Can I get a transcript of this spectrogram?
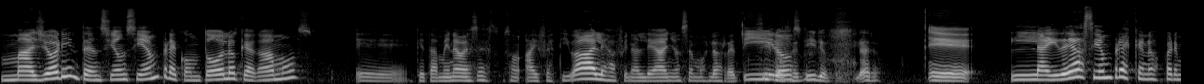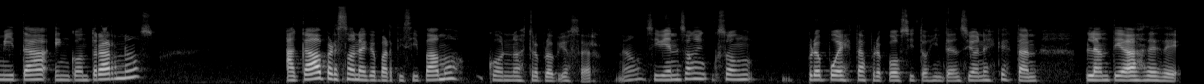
mayor intención siempre con todo lo que hagamos, eh, que también a veces son- hay festivales, a final de año hacemos los Sí, retiros, los retiros, claro. Eh, la idea siempre es que nos permita encontrarnos a cada persona que participamos con nuestro propio ser. ¿no? Si bien son, son propuestas, propósitos, intenciones que están planteadas desde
